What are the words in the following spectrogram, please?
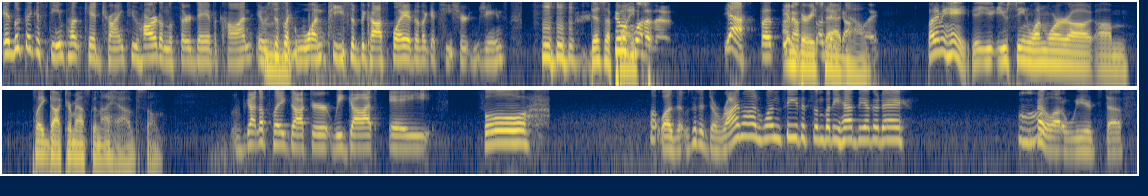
it, looked like a steampunk kid trying too hard on the third day of a con. It was just like one piece of the cosplay and then like a t-shirt and jeans. Disappointing. It was one of those. Yeah, but you I'm know, very Sunday sad now. But I mean, hey, you you've seen one more uh, um, plague doctor mask than I have, so We've gotten a plague doctor. We got a full. What was it? Was it a Doraemon onesie that somebody had the other day? We've had a lot of weird stuff.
